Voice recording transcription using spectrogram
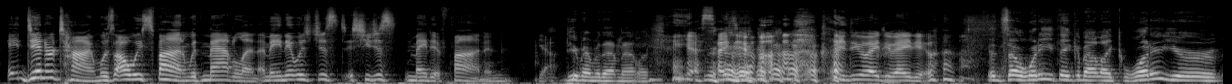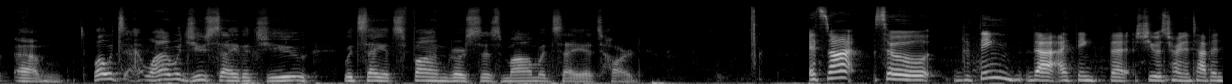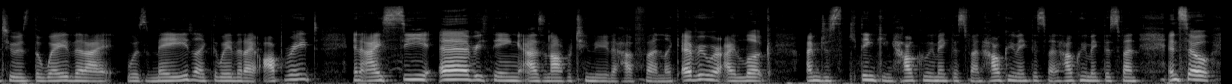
eh, Dinner time was always fun with Madeline. I mean, it was just she just made it fun, and yeah. Do you remember that, Madeline? yes, I do. I do. I do. I do. And so, what do you think about like what are your um, what would why would you say that you would say it's fun versus mom would say it's hard? It's not so the thing that I think that she was trying to tap into is the way that I was made, like the way that I operate, and I see everything as an opportunity to have fun. Like everywhere I look, I'm just thinking, how can we make this fun? How can we make this fun? How can we make this fun? And so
